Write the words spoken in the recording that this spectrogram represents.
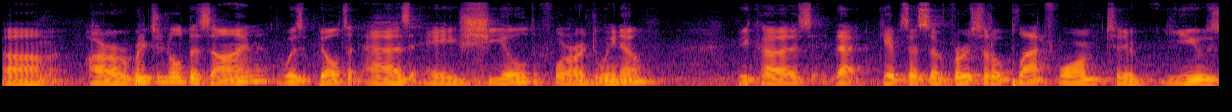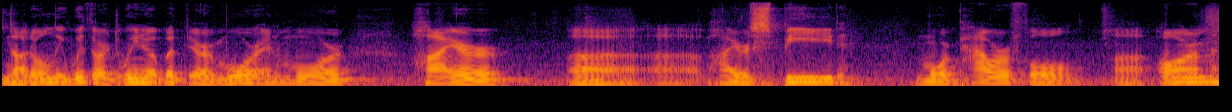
Um, our original design was built as a shield for Arduino because that gives us a versatile platform to use not only with Arduino, but there are more and more higher, uh, uh, higher speed, more powerful uh, ARM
